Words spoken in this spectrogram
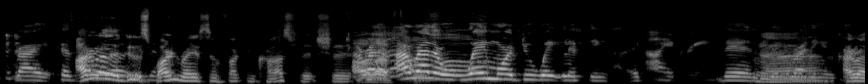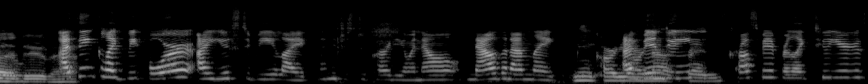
right. Because I'd rather do Spartan race than fucking CrossFit shit. I All rather that I stuff. rather way more do weightlifting. Like, I agree. than, than running and cardio. I'd rather cardio. do that. I think like before I used to be like, let me just do cardio, and now now that I'm like Me and cardio I've are been not doing friends. CrossFit for like two years.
